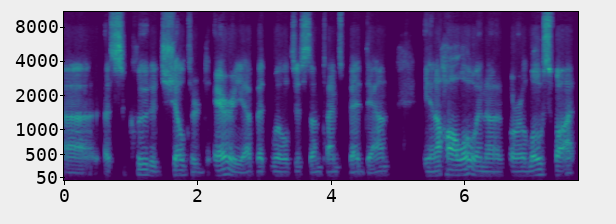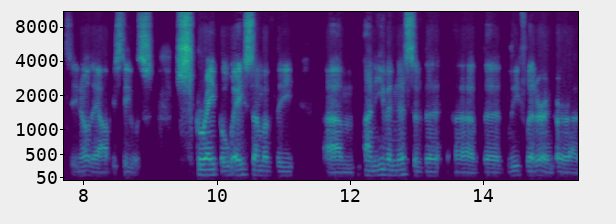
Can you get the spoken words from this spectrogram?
uh, a secluded, sheltered area, but will just sometimes bed down in a hollow and a or a low spot. You know, they obviously will scrape away some of the um, unevenness of the uh, the leaf litter and or uh,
